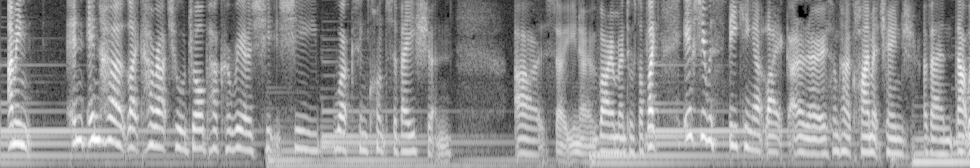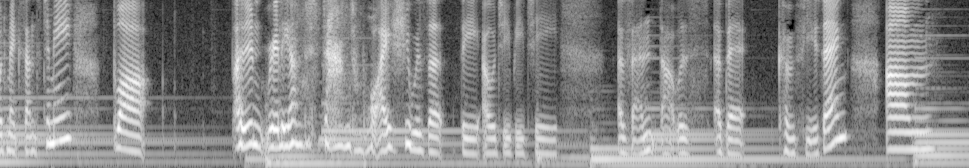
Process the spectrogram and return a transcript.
I mean in in her like her actual job her career she she works in conservation uh so you know environmental stuff. Like if she was speaking at like I don't know some kind of climate change event that would make sense to me but I didn't really understand why she was at the LGBT event. That was a bit confusing. Um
